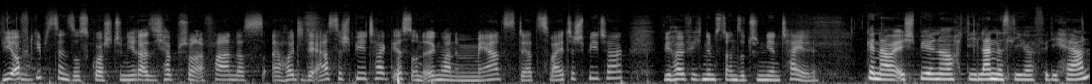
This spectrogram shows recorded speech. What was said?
Wie oft gibt es denn so Squash-Turniere? Also ich habe schon erfahren, dass äh, heute der erste Spieltag ist und irgendwann im März der zweite Spieltag. Wie häufig nimmst du an so Turnieren teil? Genau, ich spiele noch die Landesliga für die Herren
